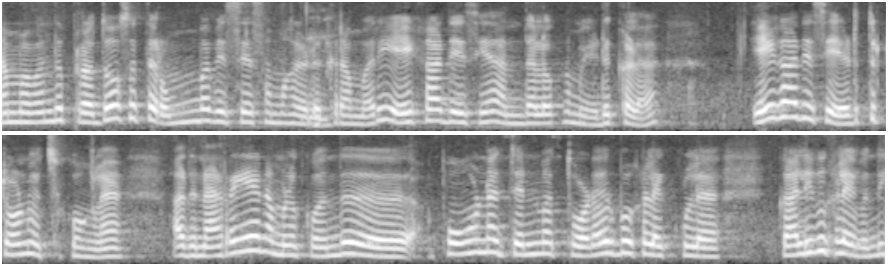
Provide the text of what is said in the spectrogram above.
நம்ம வந்து பிரதோஷத்தை ரொம்ப விசேஷமாக எடுக்கிற மாதிரி ஏகாதசியை அந்த அளவுக்கு நம்ம எடுக்கலை. ஏகாதசியை எடுத்துட்டோன்னு வச்சுக்கோங்களேன் அது நிறைய நம்மளுக்கு வந்து போன ஜென்ம தொடர்புகளுக்குள்ள கழிவுகளை வந்து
